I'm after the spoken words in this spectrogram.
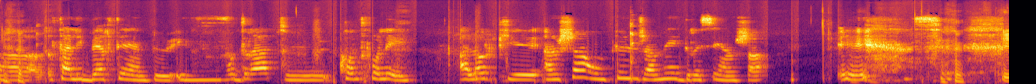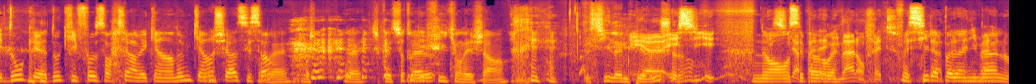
euh, ta liberté un peu. Il voudra te contrôler. Alors qu'un chat, on peut jamais dresser un chat. Et, Et donc, euh, donc il faut sortir avec un homme qui a un chat, c'est ça Ouais, moi, je, ouais, je connais surtout Bah, des filles qui ont des chats. hein. S'il a une Et, euh, perruche, et si, et- et Non, a c'est pas, vrai. d'animal, en fait. Mais s'il Il a pas d'animal,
